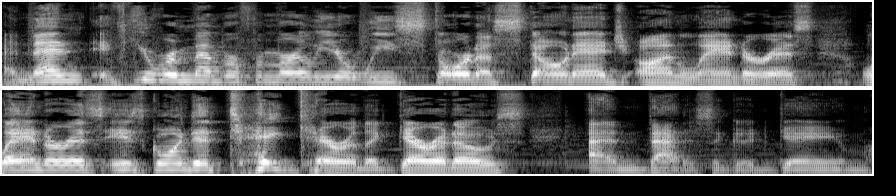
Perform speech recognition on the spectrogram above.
and then, if you remember from earlier, we stored a Stone Edge on Landorus. Landorus is going to take care of the Gyarados, and that is a good game.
